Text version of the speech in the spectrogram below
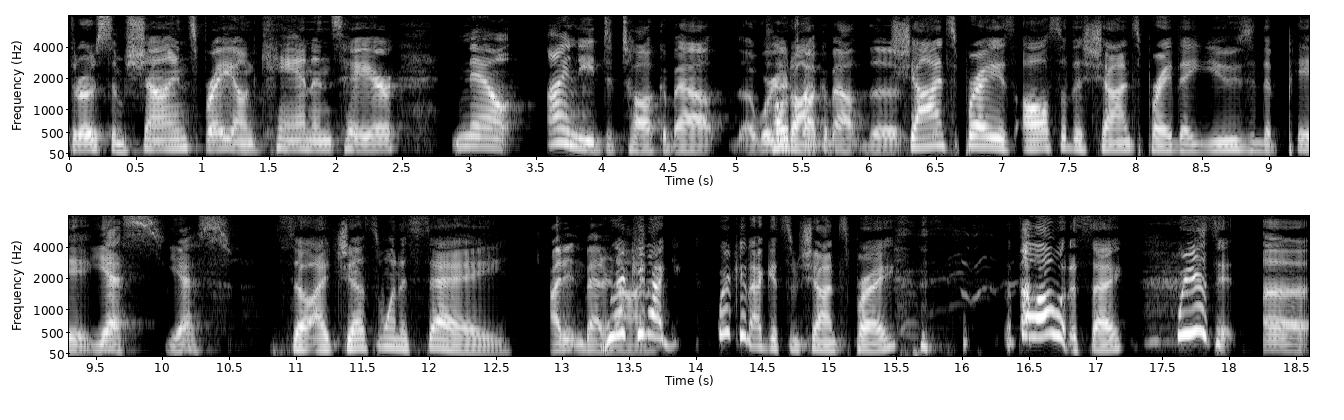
throw some shine spray on Cannon's hair. Now I need to talk about. Uh, we're going to talk about the shine spray is also the shine spray they use in the pig. Yes, yes. So I just want to say, I didn't bat an where eye. can I where can I get some shine spray? That's all I want to say. Where is it? Uh,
